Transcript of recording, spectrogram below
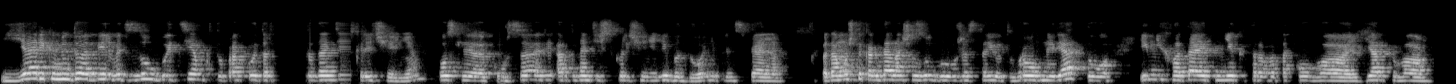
Я рекомендую отбеливать зубы тем, кто проходит ортодонтическое лечение после курса ортодонтического лечения, либо до, не принципиально. Потому что когда наши зубы уже встают в ровный ряд, то им не хватает некоторого такого яркого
